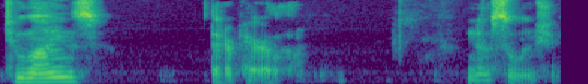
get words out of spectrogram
two lines that are parallel. No solution.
